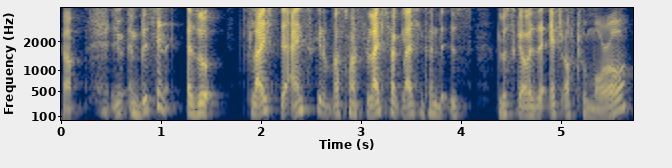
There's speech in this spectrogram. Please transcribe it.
Ja. Ein bisschen, also vielleicht der einzige, was man vielleicht vergleichen könnte, ist lustigerweise Edge of Tomorrow.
